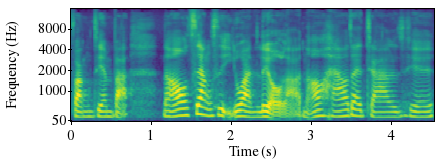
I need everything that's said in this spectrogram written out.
房间吧。然后这样是一万六啦，然后还要再加这些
